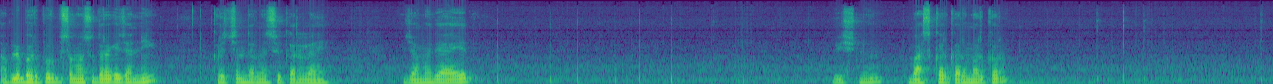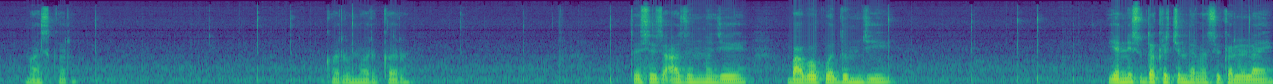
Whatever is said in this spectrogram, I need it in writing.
आपले भरपूर समाजसुधारक आहे ज्यांनी ख्रिश्चन धर्म स्वीकारलेला आहे. ज्यामध्ये आहेत विष्णू भास्कर करमरकर. भास्कर करमरकर. तसेच अजून म्हणजे बाबा पदमजी यांनी सुद्धा ख्रिश्चन धर्म स्वीकारलेला आहे.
